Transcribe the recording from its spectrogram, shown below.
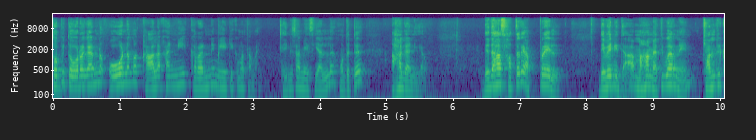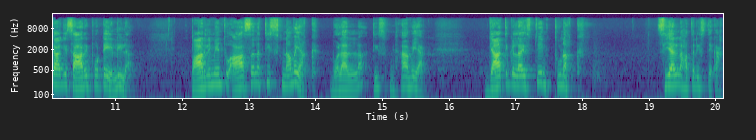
තොපි තෝරගන්න ඕනම කාලකන්නේ කරන්නේ මේ ටිකම තමයි. ඒ නිසා මේ සියල්ල හොඳට අහගනියව. 2004 අප්‍රේල් දෙවැනිදා මහා මැතිවරණයෙන් චන්ද්‍රිකාගේ සාරිපොටේ එල්ලිලා පාර්ලිමේන්තු ආසන 39ක් බොලල්ලා 39ක් ජාතික ලයිස්තුවෙන් 3ක් සියල්ල 42ක්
